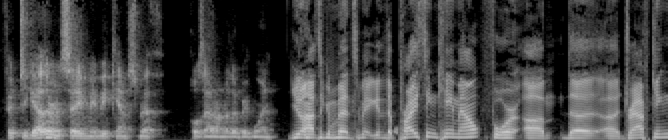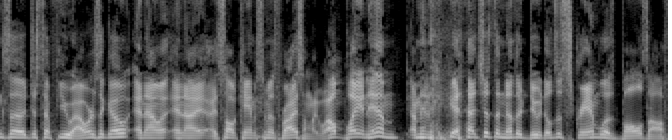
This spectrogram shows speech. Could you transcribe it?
fit together and say maybe Cam Smith pulls out another big win. You don't have to convince me. The pricing came out for um, the uh, DraftKings uh, just a few hours ago, and I and I, I, saw Cam Smith's price. I'm like, well, I'm playing him. I mean, that's just another dude. He'll just scramble his balls off,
